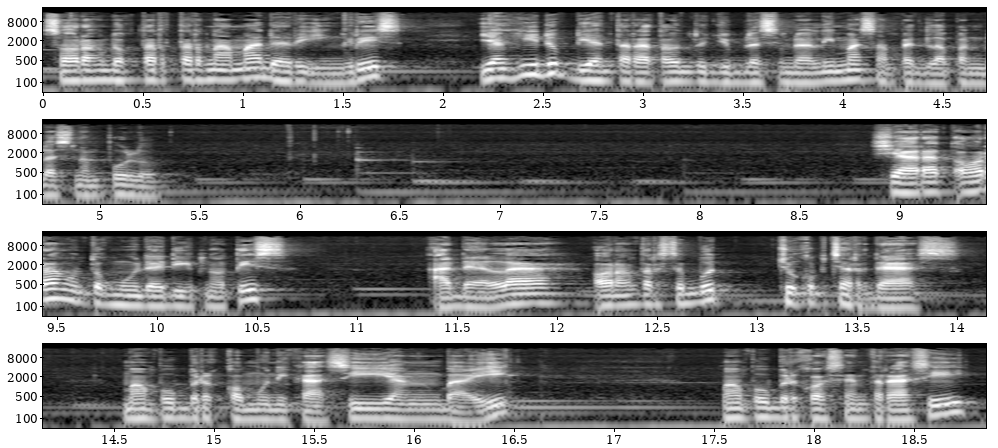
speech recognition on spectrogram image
seorang dokter ternama dari Inggris yang hidup di antara tahun 1795 sampai 1860. Syarat orang untuk mudah dihipnotis adalah orang tersebut cukup cerdas, mampu berkomunikasi yang baik, mampu berkonsentrasi,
